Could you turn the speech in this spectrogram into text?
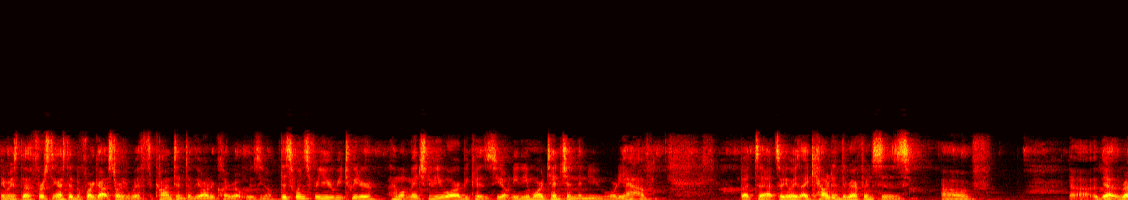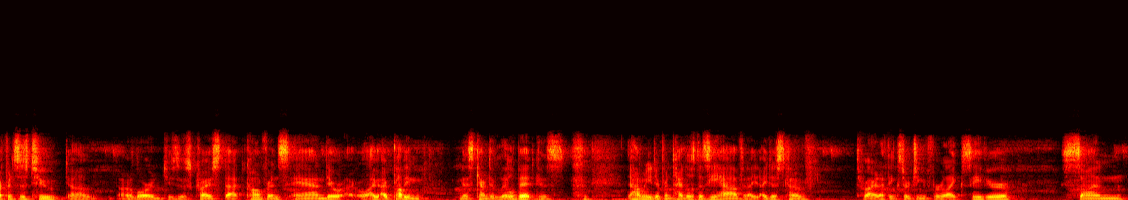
anyways, the first thing I said before I got started with the content of the article I wrote was, you know, this one's for you, retweeter. I won't mention who you are because you don't need any more attention than you already have. But uh, so, anyways, I counted the references of, uh, yeah, the references to uh, our Lord Jesus Christ that conference, and there were, well, I, I probably miscounted a little bit because how many different titles does he have? And I, I just kind of tried, I think, searching for like Savior, Son,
